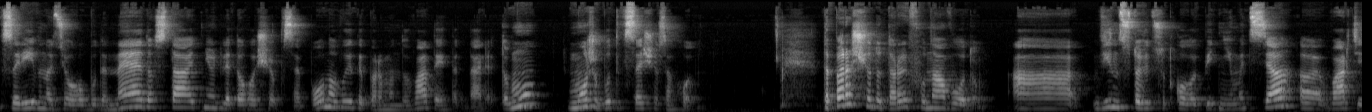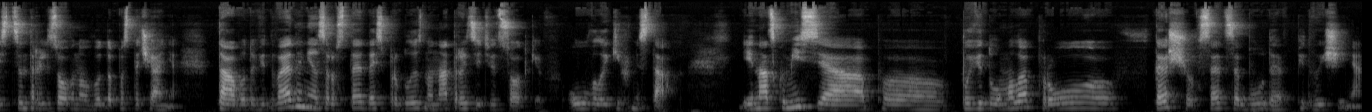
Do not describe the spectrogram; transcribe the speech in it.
все рівно цього буде недостатньо для того, щоб все поновити, перемонтувати і так далі. Тому може бути все, що завгодно. Тепер щодо тарифу на воду. Він 100% підніметься. Е, вартість централізованого водопостачання та водовідведення зросте десь приблизно на 30% у великих містах. І Нацкомісія повідомила про те, що все це буде підвищення.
